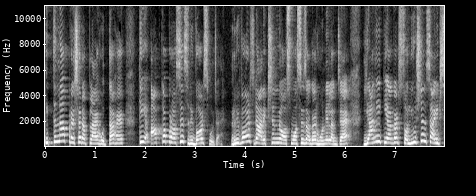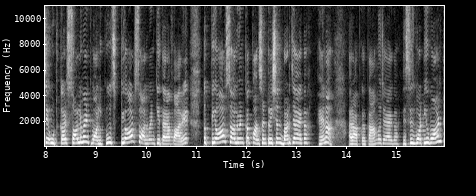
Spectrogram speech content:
इतना प्रेशर अप्लाई होता है कि आपका प्रोसेस रिवर्स हो जाए। रिवर्स डायरेक्शन में ऑस्मोसिस अगर होने लग जाए, यानी कि अगर सॉल्यूशन साइड से उठकर सॉल्वेंट मॉलिक्यूल्स प्योर सॉल्वेंट की तरफ़ आ रहे हैं तो प्योर सॉल्वेंट का कॉन्सेंट्रेशन बढ़ जाएगा, है ना? और आपका काम हो जाएगा। This is what you want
